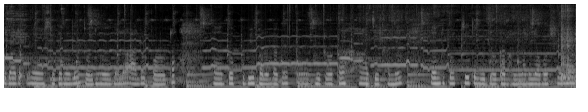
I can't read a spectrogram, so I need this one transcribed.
এবার সেঁকে নিলে তৈরি হয়ে গেল আলুর পরোটা। আহ, তো খুবই ভালো লাগে। তো ভিডিওটা আজ এখানে এন্ড করছি। তো ভিডিওটা ভালো লাগলে অবশ্যই লাইক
